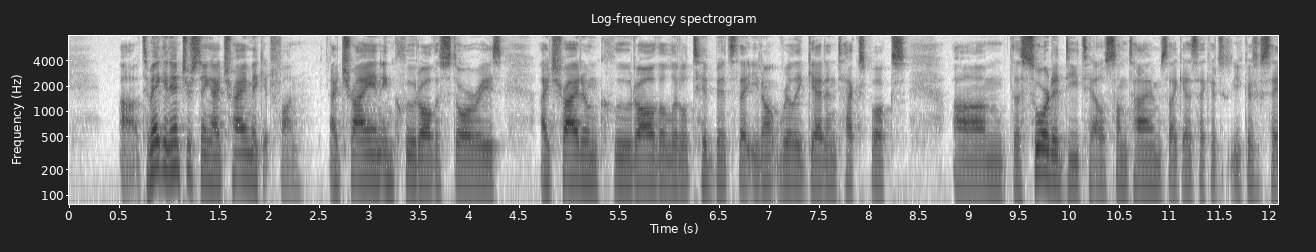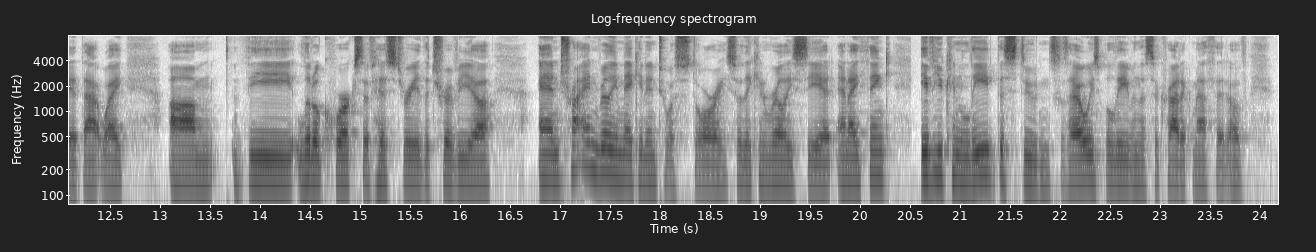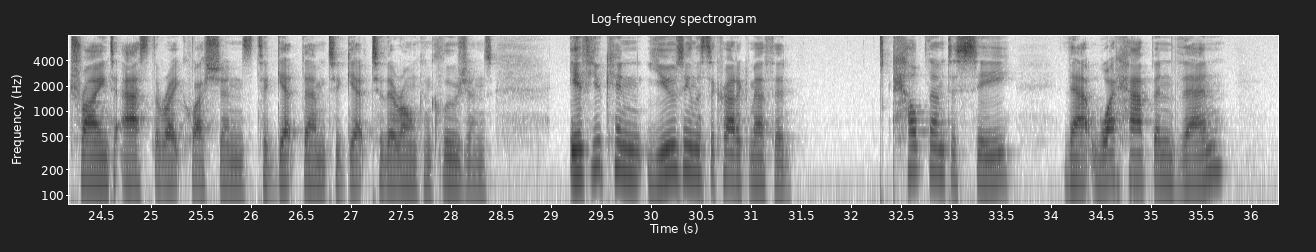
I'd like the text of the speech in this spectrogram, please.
uh, to make it interesting, I try and make it fun. I try and include all the stories. I try to include all the little tidbits that you don't really get in textbooks. Um, the sordid details sometimes, I guess I could, you could say it that way. Um, the little quirks of history, the trivia and try and really make it into a story so they can really see it. And I think if you can lead the students, because I always believe in the Socratic method of trying to ask the right questions to get them to get to their own conclusions, if you can, using the Socratic method, help them to see that what happened then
